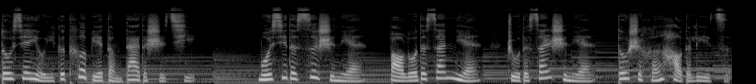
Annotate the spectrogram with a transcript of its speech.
都先有一个特别等待的时期。摩西的四十年，保罗的三年，主的三十年，都是很好的例子。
